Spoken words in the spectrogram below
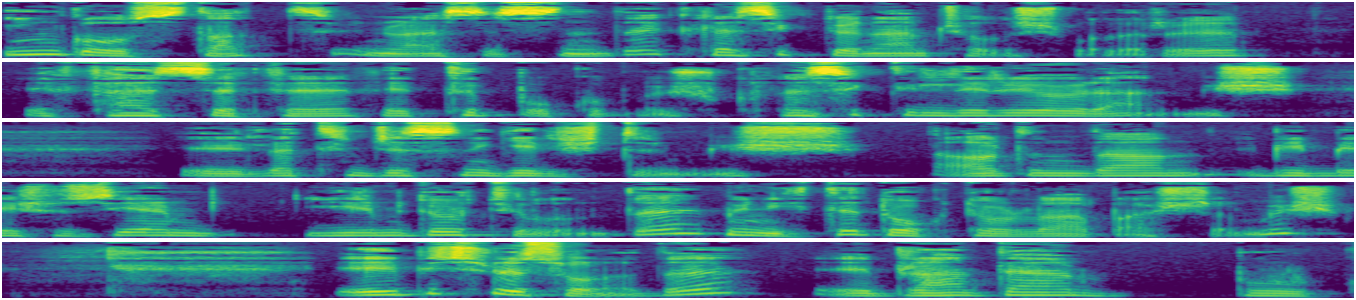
Ingolstadt Üniversitesi'nde klasik dönem çalışmaları, e, felsefe ve tıp okumuş, klasik dilleri öğrenmiş, Latincesini geliştirmiş, Ardından 1524 yılında Münih'te doktorluğa başlamış. E, bir süre sonra da e, Brandenburg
